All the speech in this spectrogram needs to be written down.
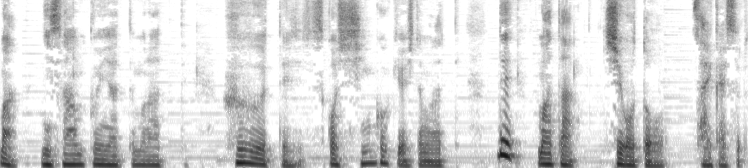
まあ、2、3分やってもらって、ふーって少し深呼吸してもらって、で、また仕事を再開する。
